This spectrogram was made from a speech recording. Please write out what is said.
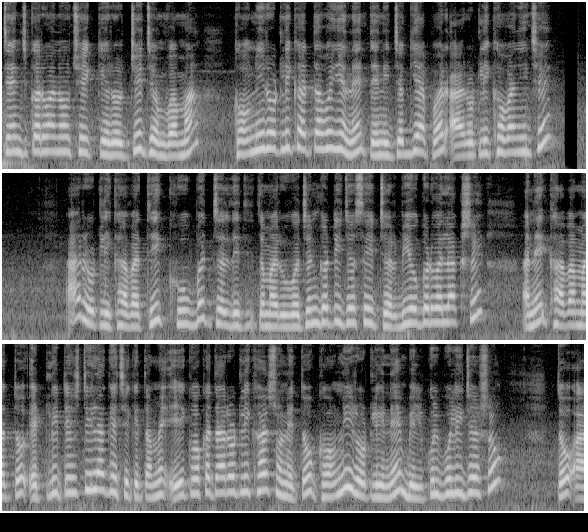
ચેન્જ કરવાનો છે કે રોજે જમવામાં ઘઉંની રોટલી ખાતા હોઈએ ને તેની જગ્યા પર આ રોટલી ખાવાની છે. આ રોટલી ખાવાથી ખૂબ જ જલ્દીથી તમારું વજન ઘટી જશે, ચરબી ઓગળવા લાગશે અને ખાવામાં તો એટલી ટેસ્ટી લાગે છે કે તમે એક વખત આ રોટલી ખાશો ને તો ઘઉંની રોટલીને બિલકુલ ભૂલી જશો. તો આ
